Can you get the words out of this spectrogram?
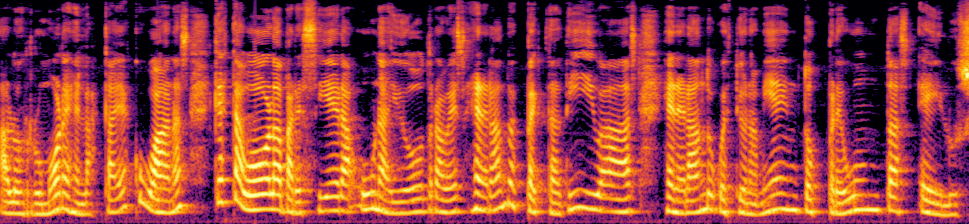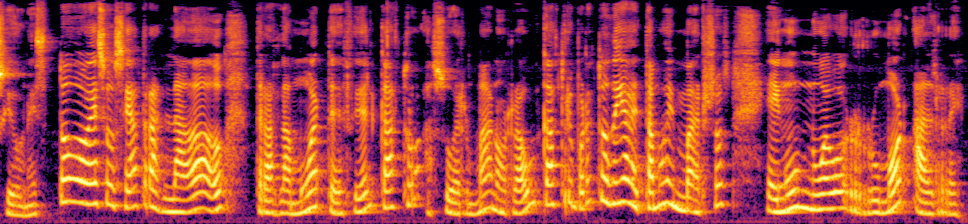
a los rumores en las calles cubanas, que esta bola apareciera una y otra vez generando expectativas, generando cuestionamientos, preguntas e ilusiones. Todo eso se ha trasladado tras la muerte de Fidel Castro a su hermano Raúl Castro y por estos días estamos inmersos en un nuevo rumor al respecto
